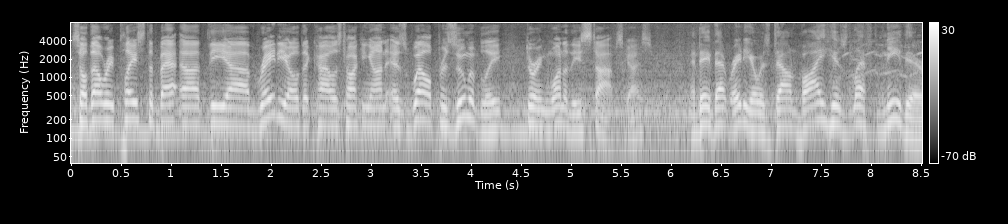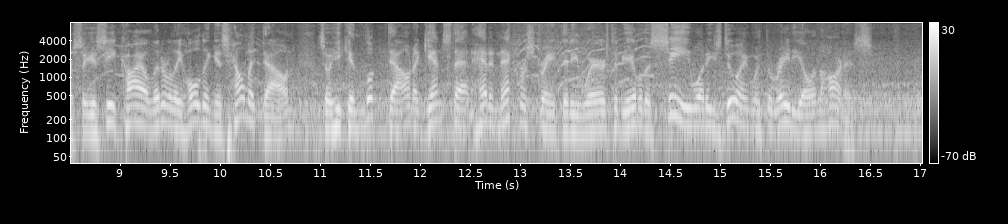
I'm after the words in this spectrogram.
So they'll replace the ba- uh, the uh, radio that Kyle is talking on as well, presumably during one of these stops, guys. And Dave, that radio is down by his left knee there. So you see Kyle literally holding his helmet down so he can look down against that head and neck restraint that he wears to be able to see what he's doing with the radio and the harness.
